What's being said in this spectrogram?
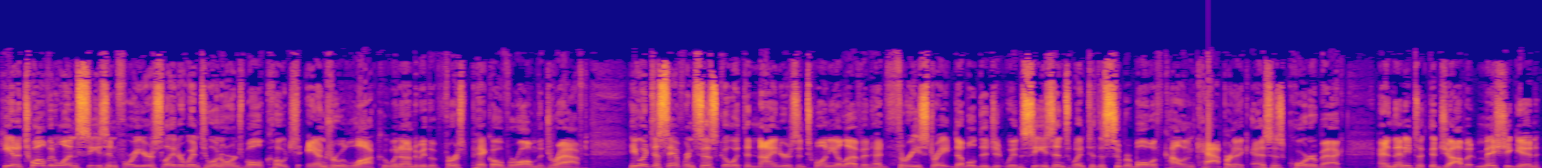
He had a 12 and 1 season. Four years later, went to an Orange Bowl. Coach Andrew Luck, who went on to be the first pick overall in the draft. He went to San Francisco with the Niners in 2011, had three straight double digit win seasons, went to the Super Bowl with Colin Kaepernick as his quarterback, and then he took the job at Michigan.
